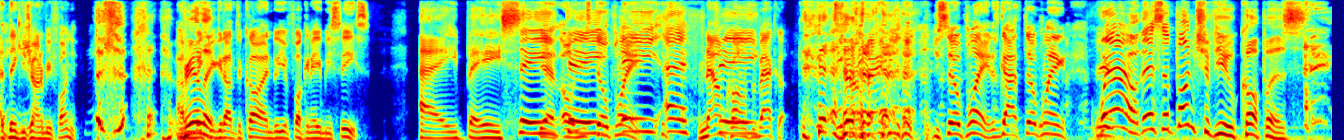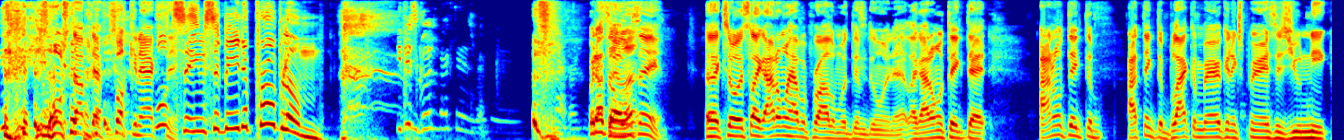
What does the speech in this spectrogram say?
I think you're trying to be funny. I think you get out the car and do your fucking ABCs. A B C Yes. Oh, you D still E playing? F Now I'm calling G. for backup. you still playing? This guy's still playing. Wow, there's a bunch of you coppers. He won't stop that fucking accent. what accent. seems to be the problem? He just goes back to his regular. not regular. But that's So all I'm saying. Like, so it's like I don't have a problem with them doing that. Like, I don't think that. I don't think the. I think the Black American experience is unique.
